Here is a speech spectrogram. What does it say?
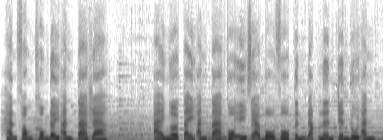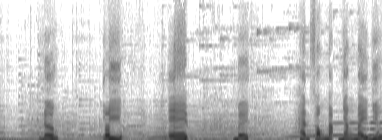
Hành Phong không đẩy anh ta ra. Ai ngờ tay anh ta cố ý giả bộ vô tình đặt lên trên đùi anh. Nương, Y. E. B. Hành Phong mặt nhăn mày nhíu.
